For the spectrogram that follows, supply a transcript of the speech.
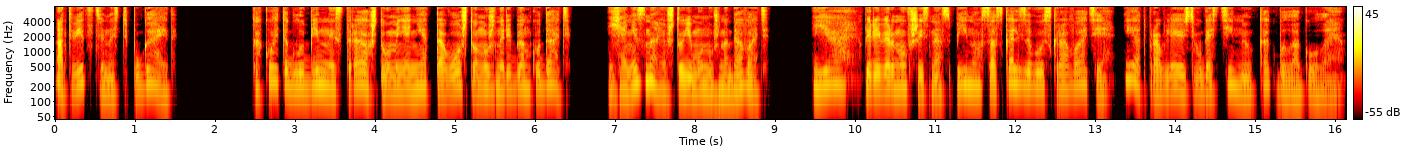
ответственность пугает. Какой-то глубинный страх, что у меня нет того, что нужно ребенку дать. Я не знаю, что ему нужно давать. Я, перевернувшись на спину, соскальзываю с кровати и отправляюсь в гостиную, как была голая.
